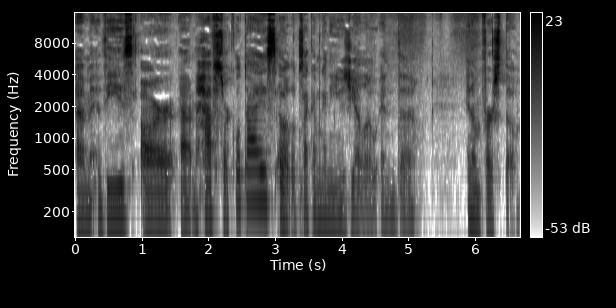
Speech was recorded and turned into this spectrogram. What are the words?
Um, these are um, half circle dies. Oh, it looks like I'm going to use yellow in the in them first though.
